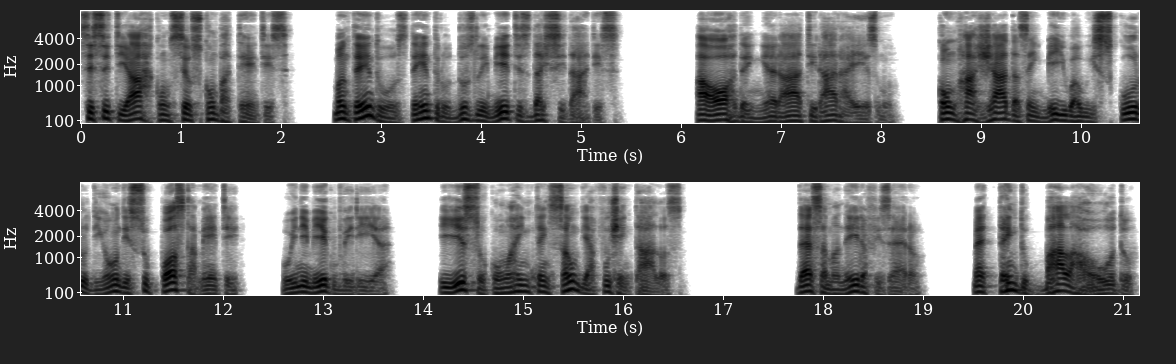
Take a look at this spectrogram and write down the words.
se sitiar com seus combatentes mantendo-os dentro dos limites das cidades. A ordem era atirar a esmo, com rajadas em meio ao escuro de onde supostamente o inimigo viria, e isso com a intenção de afugentá-los. Dessa maneira fizeram, metendo bala a rodo,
